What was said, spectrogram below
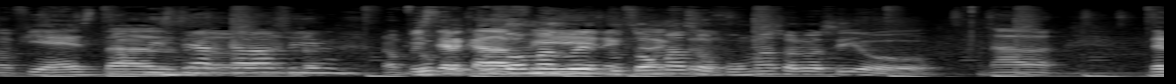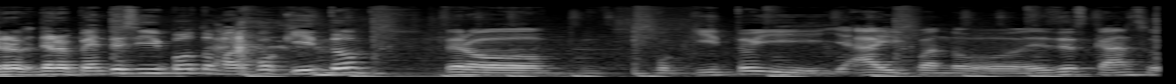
no fiestas. No pistear cada no- fin. No, ¿Tú, pistear tú cada tomas, fin, güey, tú tomas o fumas o algo así, o... Nada. De, re- de repente sí puedo tomar poquito, pero poquito y ya, y cuando es descanso.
